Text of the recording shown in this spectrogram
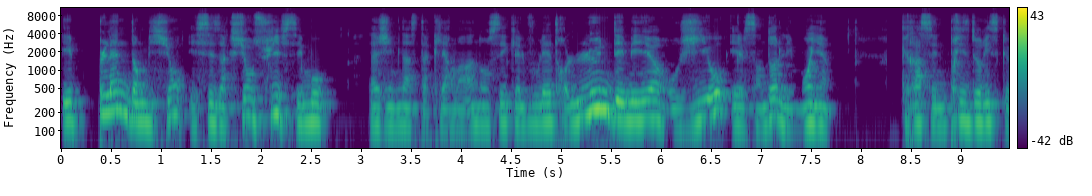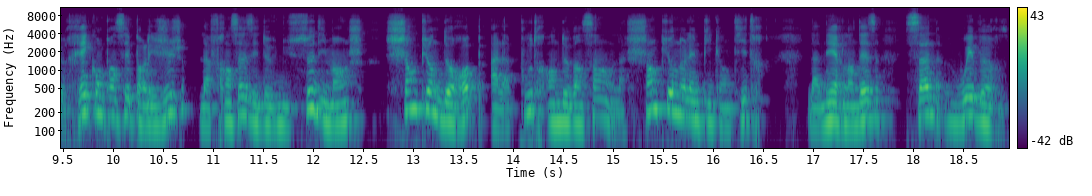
est pleine d'ambition et ses actions suivent ses mots. La gymnaste a clairement annoncé qu'elle voulait être l'une des meilleures au JO et elle s'en donne les moyens. Grâce à une prise de risque récompensée par les juges, la Française est devenue ce dimanche championne d'Europe à la poutre en devançant la championne olympique en titre, la néerlandaise San Wevers.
